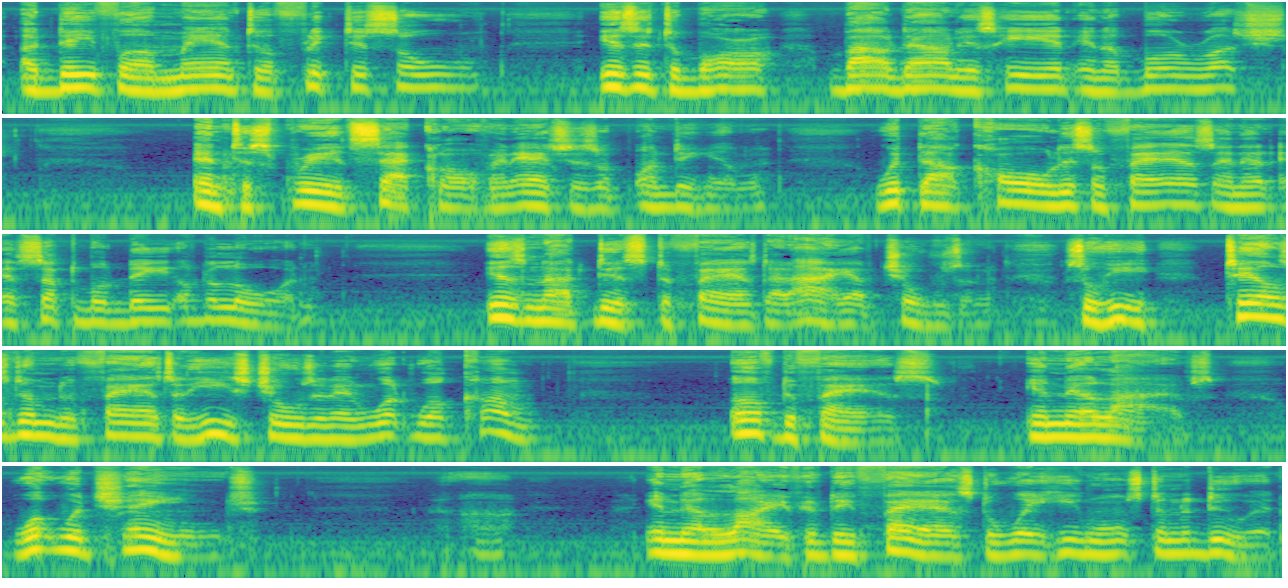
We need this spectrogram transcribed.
A day for a man to afflict his soul? Is it to bow, down his head in a bulrush and to spread sackcloth and ashes under him? Wilt thou call this a fast and an acceptable day of the Lord? Is not this the fast that I have chosen? So he tells them the fast that he's chosen and what will come of the fast in their lives? What would change uh, in their life if they fast the way He wants them to do it?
